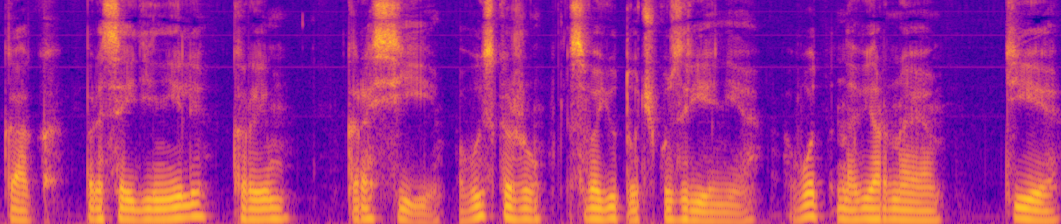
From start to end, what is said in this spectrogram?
как присоединили Крым к России. Выскажу свою точку зрения. Вот, наверное, те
